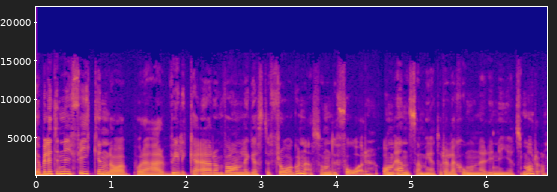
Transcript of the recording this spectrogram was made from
Jag blir lite nyfiken då på det här. Vilka är de vanligaste frågorna som du får om ensamhet och relationer i Nyhetsmorgon?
